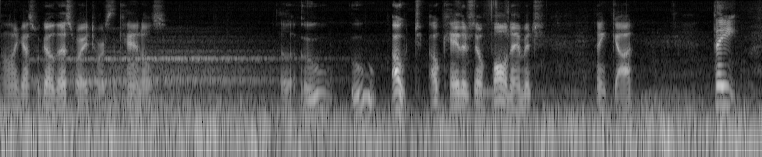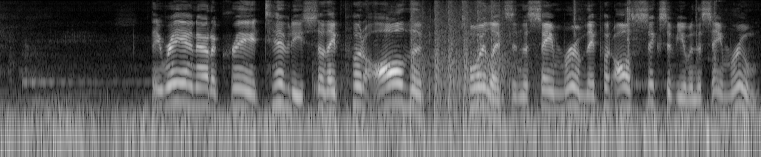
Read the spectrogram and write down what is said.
Well, I guess we'll go this way, towards the candles. Uh, ooh, ooh. Oh, okay, there's no fall damage. Thank God. They... They ran out of creativity, so they put all the toilets in the same room. They put all six of you in the same room.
